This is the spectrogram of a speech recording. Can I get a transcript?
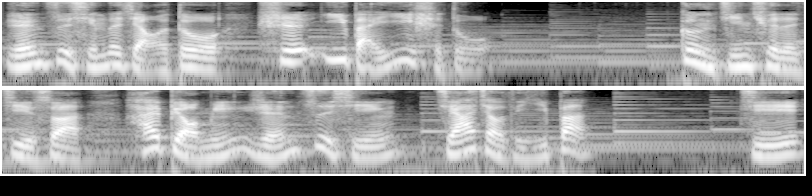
人字形的角度是一百一十度。更精确的计算还表明，人字形夹角的一半，即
